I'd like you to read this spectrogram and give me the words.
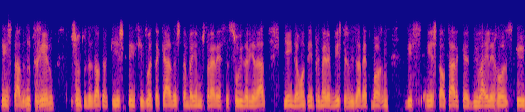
têm estado no terreno junto das autarquias que têm sido atacadas, também a mostrar essa solidariedade. E ainda ontem a Primeira-Ministra, Elizabeth Borne, disse a este autarca de La Ile-Rose que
